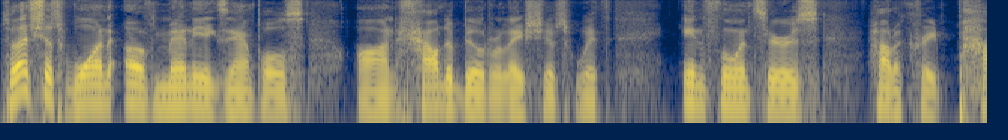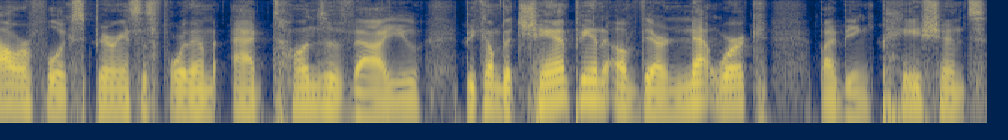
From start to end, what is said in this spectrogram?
So that's just one of many examples on how to build relationships with influencers how to create powerful experiences for them, add tons of value, become the champion of their network by being patient,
